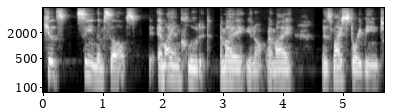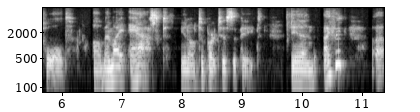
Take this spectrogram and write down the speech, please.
kids seeing themselves. Am I included? Am I, you know, am I, is my story being told? Um, am I asked, you know, to participate? And I think uh,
